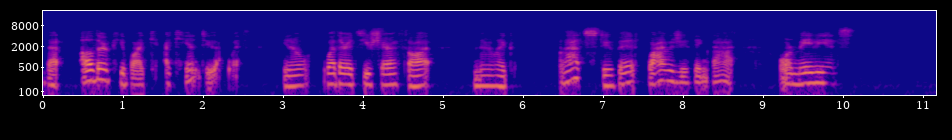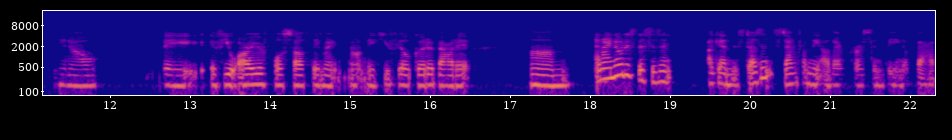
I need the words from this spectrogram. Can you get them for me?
that other people I I can't do that with. You know, whether it's you share a thought and they're like, well, that's stupid. Why would you think that? Or maybe it's, you know, they, if you are your full self, they might not make you feel good about it. Um, and I notice this isn't, again, this doesn't stem from the other person being a bad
